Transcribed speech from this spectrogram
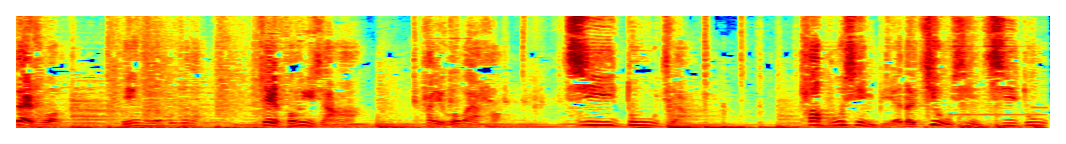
再说了，您可能不知道，这冯玉祥啊，他有个外号。基督教，他不信别的，就信基督，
